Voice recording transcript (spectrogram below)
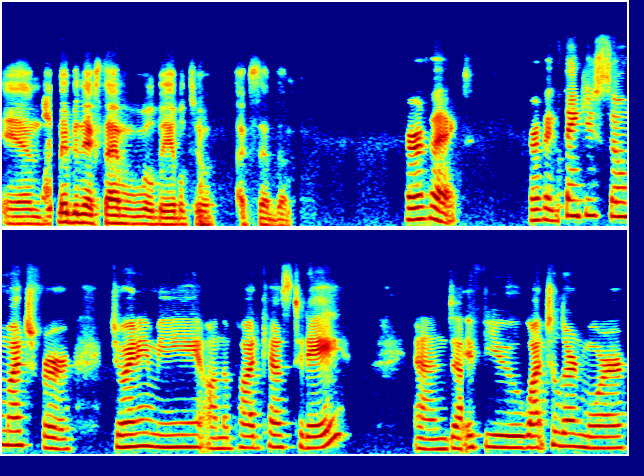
and maybe next time we will be able to accept them. perfect. Perfect. Thank you so much for joining me on the podcast today. And uh, if you want to learn more,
